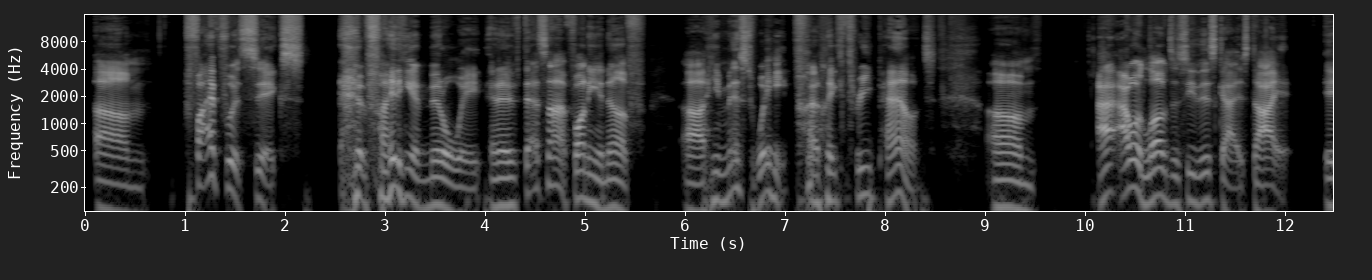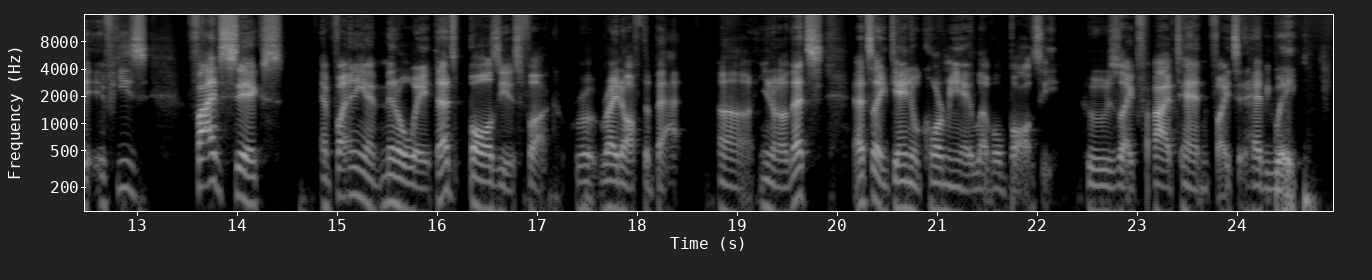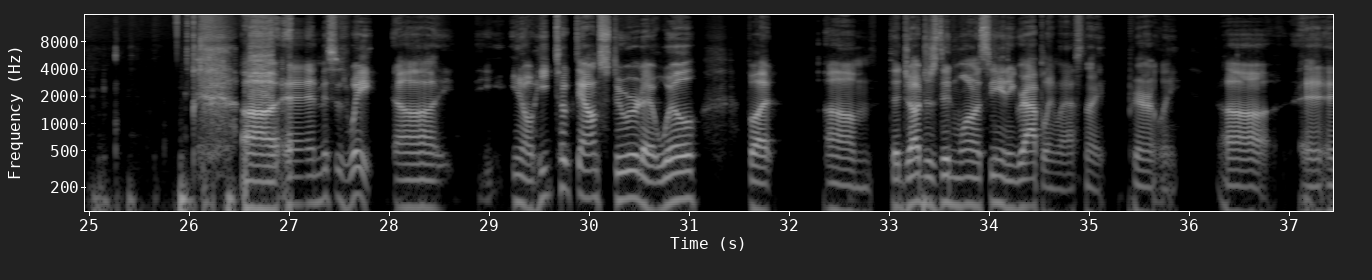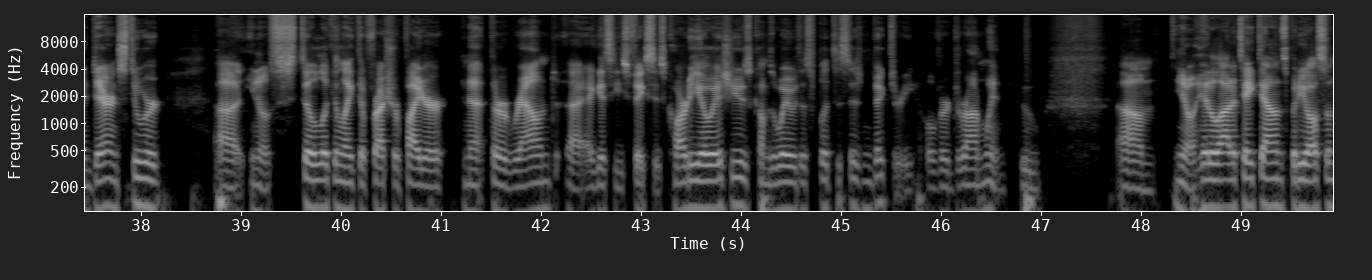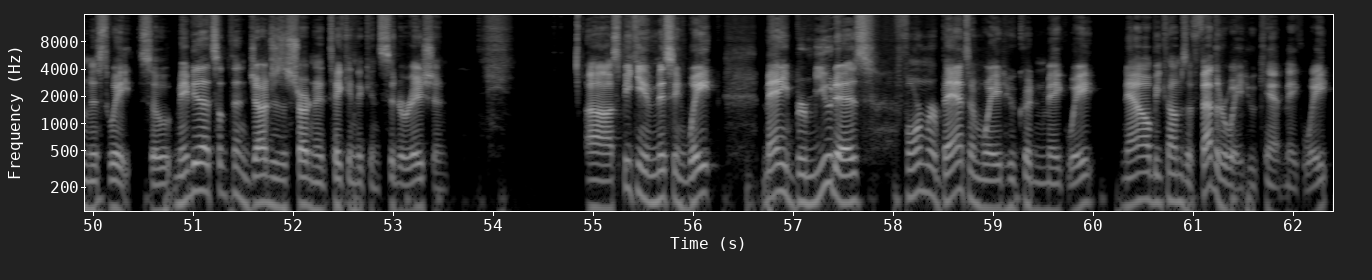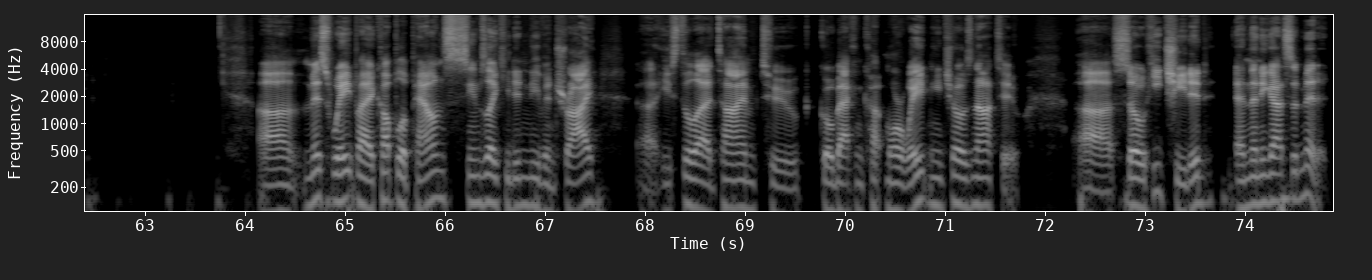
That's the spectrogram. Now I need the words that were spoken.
Um, five foot six, fighting at middleweight. And if that's not funny enough, uh, he missed weight by like three pounds. Um, I, I would love to see this guy's diet. If he's five six and fighting at middleweight, that's ballsy as fuck right off the bat. Uh, you know, that's that's like Daniel Cormier level ballsy, who's like five ten, fights at heavyweight, uh, and Mrs. weight. Uh, you know, he took down Stewart at will, but um, the judges didn't want to see any grappling last night, apparently. Uh, and, and Darren Stewart uh, you know, still looking like the fresher fighter in that third round. Uh, I guess he's fixed his cardio issues, comes away with a split decision victory over Deron Winn, who, um, you know, hit a lot of takedowns, but he also missed weight. So maybe that's something judges are starting to take into consideration. Uh, speaking of missing weight, Manny Bermudez, former bantamweight who couldn't make weight, now becomes a featherweight who can't make weight. Uh, missed weight by a couple of pounds. Seems like he didn't even try. Uh, he still had time to go back and cut more weight, and he chose not to. Uh, so he cheated, and then he got submitted.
